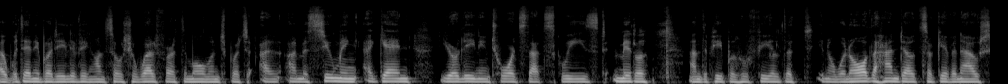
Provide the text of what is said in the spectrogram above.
uh, with anybody living on social welfare at the moment, but I, I'm assuming, again, you're leaning towards that squeezed middle and the people who feel that, you know, when all the handouts are given out,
